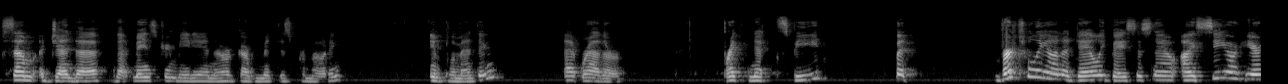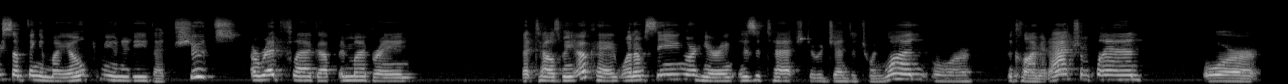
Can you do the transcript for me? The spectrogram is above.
some agenda that mainstream media and our government is promoting, implementing at rather breakneck speed, virtually on a daily basis now, I see or hear something in my own community that shoots a red flag up in my brain that tells me, okay, what I'm seeing or hearing is attached to Agenda 21 or the Climate Action Plan or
